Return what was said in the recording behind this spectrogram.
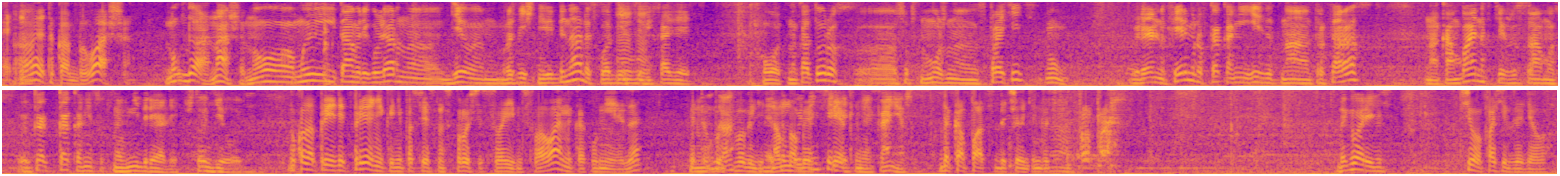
Э, Но это как бы ваше. Ну да, наши, но мы там регулярно делаем различные вебинары с владельцами хозяйств, вот, на которых, э, собственно, можно спросить ну, реальных фермеров, как они ездят на тракторах, на комбайнах тех же самых, как, как они, собственно, внедряли, что делают. Ну, когда приедет пряник и непосредственно спросит своими словами, как умеет, да? Это Ну будет да, выглядеть это намного будет эффектнее. интереснее, конечно. Докопаться до чего-нибудь. Договорились. Все, спасибо за дело.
